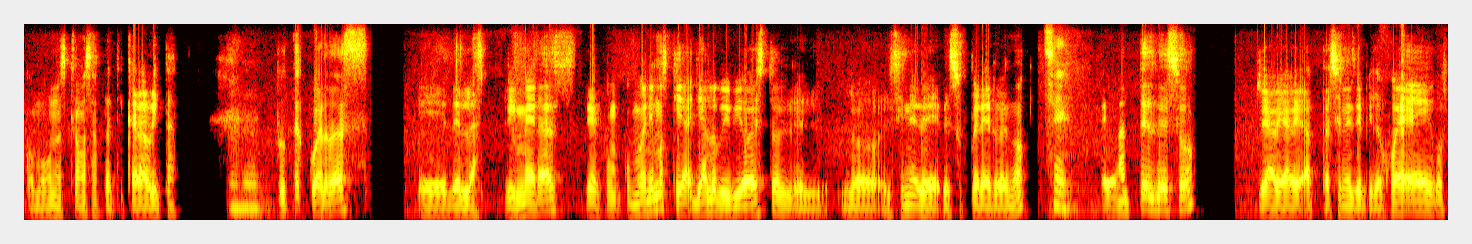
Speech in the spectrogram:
como unos que vamos a platicar ahorita. ¿Tú te acuerdas eh, de las primeras, como, venimos que ya, lo vivió esto el, cine de, superhéroes, ¿no? Sí. antes de eso, ya había adaptaciones de videojuegos,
